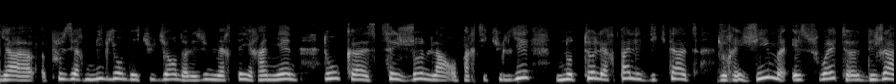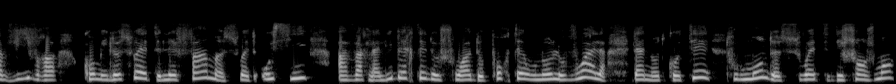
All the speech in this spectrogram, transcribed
il y a plusieurs millions d'étudiants dans les universités iraniennes. Donc ces jeunes-là en particulier ne tolèrent pas les dictates du régime et souhaitent déjà vivre comme ils le souhaitent. Les femmes souhaitent aussi avoir la liberté de choix de porter ou non le voile. D'un autre côté, tout le monde souhaite des changements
